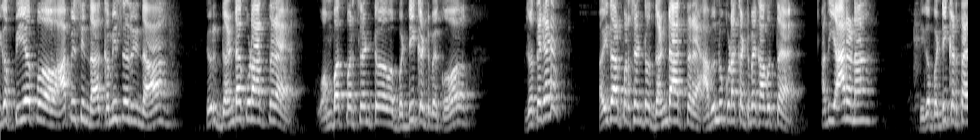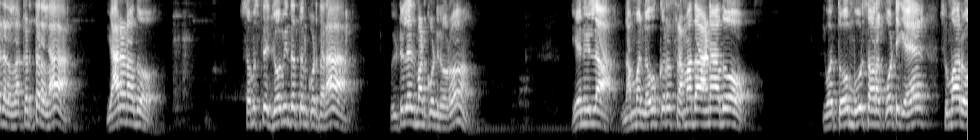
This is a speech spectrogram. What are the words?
ಈಗ ಪಿ ಎಫ್ ಆಫೀಸಿಂದ, ಕಮಿಷನರಿಂದ ಇವ್ರಿಗೆ ದಂಡ ಕೂಡ ಹಾಕ್ತಾರೆ. ಒಂಬತ್ತು ಪರ್ಸೆಂಟ್ ಬಡ್ಡಿ ಕಟ್ಟಬೇಕು ಜೊತೆಗೆ ಐದಾರು ಪರ್ಸೆಂಟು ದಂಡ ಹಾಕ್ತಾರೆ. ಅದನ್ನು ಕೂಡ ಕಟ್ಟಬೇಕಾಗುತ್ತೆ ಅದು ಯಾರಣ? ಈಗ ಬಡ್ಡಿ ಕಟ್ತಾ ಇದ್ದಾರಲ್ಲ, ಕಟ್ತಾರಲ್ಲ? ಯಾರಣ ಅದು? ಸಂಸ್ಥೆ ಜೋಬಿಂದ ತಂದು ಕೊಡ್ತಾರಾ ಯುಟಿಲೈಸ್ ಮಾಡ್ಕೊಂಡಿರೋರು? ಏನೂ ಇಲ್ಲ. ನಮ್ಮ ನೌಕರ ಶ್ರಮದ ಹಣ ಅದು. ಇವತ್ತು ಮೂರು ಸಾವಿರ ಕೋಟಿಗೆ ಸುಮಾರು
